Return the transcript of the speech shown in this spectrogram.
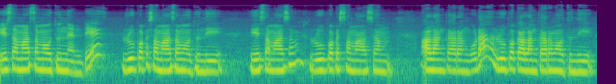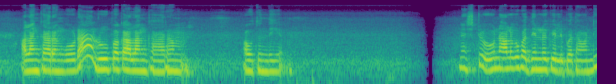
ఏ సమాసం అవుతుందంటే రూపక సమాసం అవుతుంది ఏ సమాసం? రూపక సమాసం. అలంకారం కూడా రూపక అలంకారం అవుతుంది. అలంకారం కూడా రూపక అలంకారం అవుతుంది. నెక్స్ట్ నాలుగో పద్యంలోకి వెళ్ళిపోతామండి.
